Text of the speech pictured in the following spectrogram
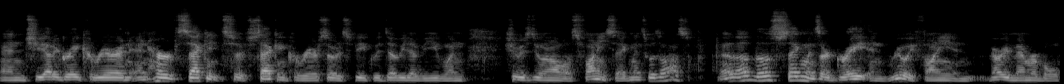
And she had a great career, and, and her second so second career, so to speak, with WWE when she was doing all those funny segments was awesome. Those segments are great and really funny and very memorable.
